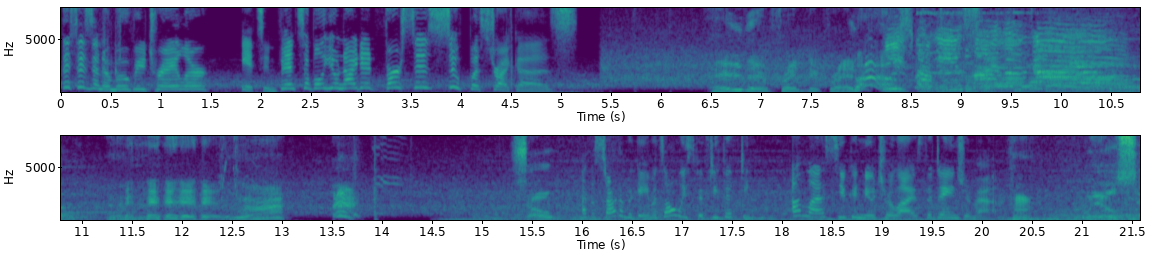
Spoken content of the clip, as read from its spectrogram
this isn't a movie trailer. It's Invincible United versus Supa Strikas. Hey there, friendly friend. He's fucking Silo so, At the start of a game, it's always 50 50. Unless you can neutralize the Danger Man. Hmm. We'll see.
